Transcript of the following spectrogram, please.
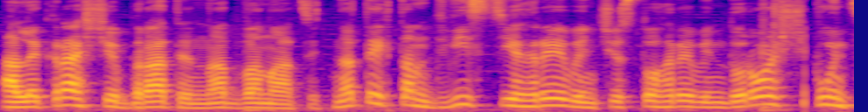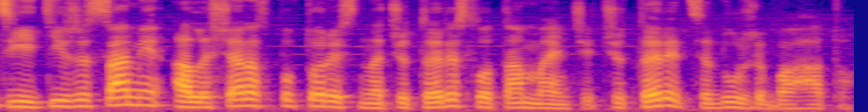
але краще брати на 12. На тих там 200 гривень чи 100 гривень дорожче. Функції ті ж самі, але ще раз повторюсь, на 4 слота менше. 4 це дуже багато.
